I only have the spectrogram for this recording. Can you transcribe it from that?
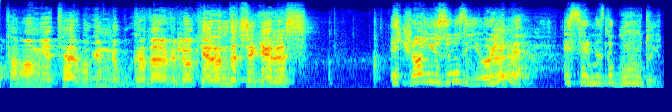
Ama tamam yeter bugünlük bu kadar vlog. Yarın da çekeriz. Ekran yüzünüz iyi öyle mi? Eserinizle gurur duyun.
